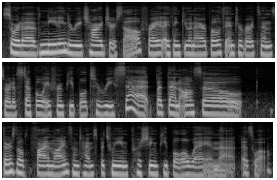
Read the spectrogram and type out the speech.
sort of needing to recharge yourself, right? I think you and I are both introverts and sort of step away from people to reset, but then also there's a fine line sometimes between pushing people away in that as well.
